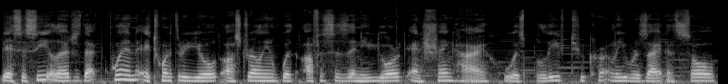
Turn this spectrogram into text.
The SEC alleges that Quinn, a 23 year old Australian with offices in New York and Shanghai, who is believed to currently reside in Seoul,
